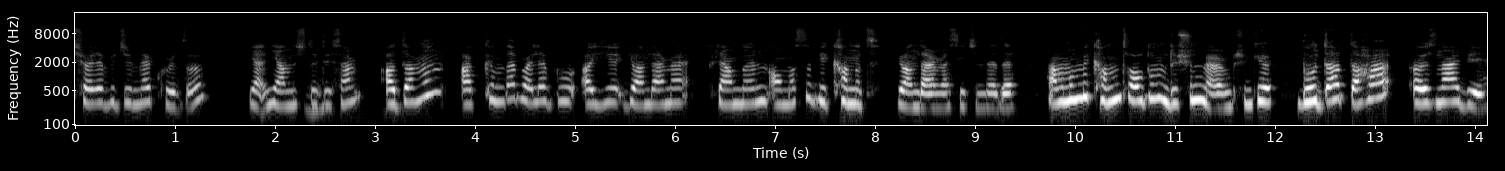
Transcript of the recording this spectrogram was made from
şöyle bir cümle kurdu. Yani yanlış duyduysam adamın hakkında böyle bu ayı gönderme planlarının olması bir kanıt göndermesi için dedi. Ben bunun bir kanıt olduğunu düşünmüyorum. Çünkü burada daha öznel bir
